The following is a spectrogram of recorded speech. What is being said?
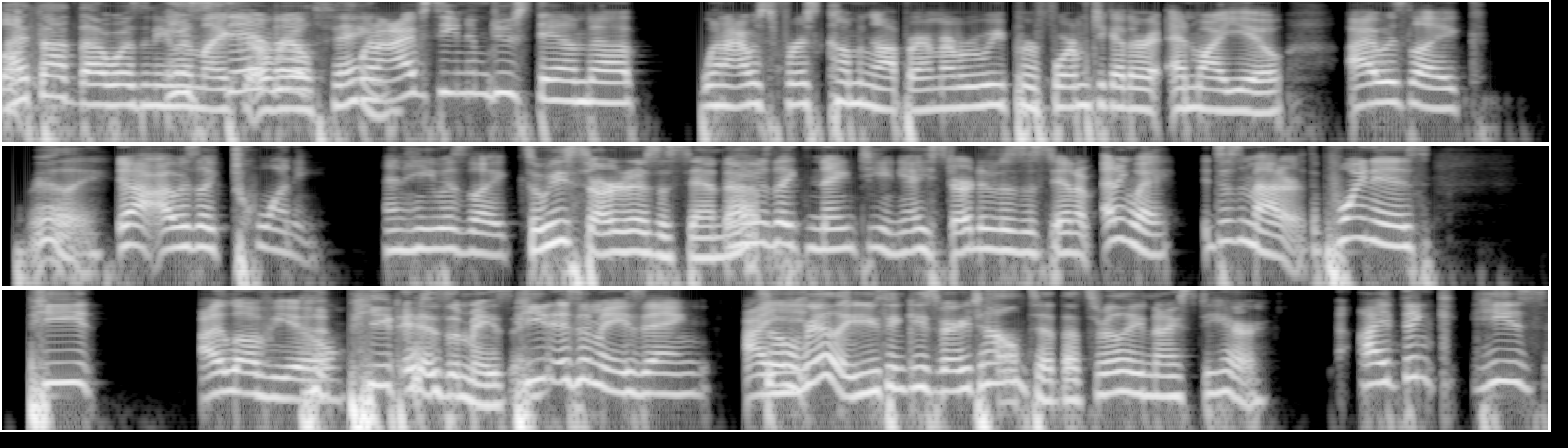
I thought that wasn't even like a real thing. When I've seen him do stand up, when I was first coming up, I remember we performed together at NYU. I was like, really? yeah, I was like 20, and he was like, So he started as a and he stand-up. He was like 19. Yeah, he started as a stand up. Anyway, it doesn't matter. The point is, Pete, I love you. Pete is amazing. Pete is amazing. I, so really, you think he's very talented? That's really nice to hear. I think he's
